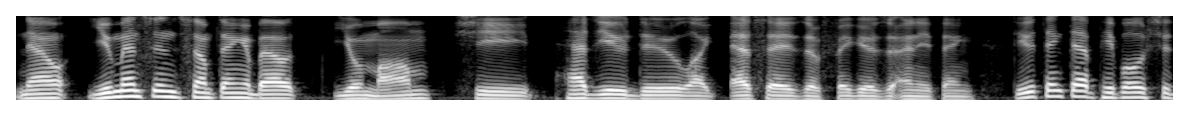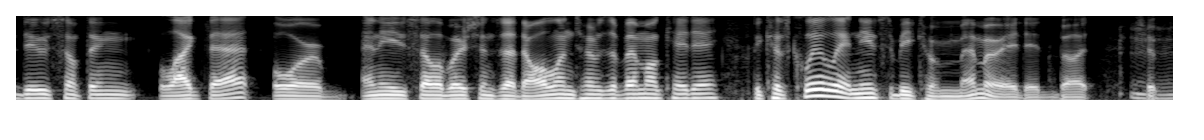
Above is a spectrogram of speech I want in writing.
Now you mentioned something about your mom. She had you do like essays of figures or anything. Do you think that people should do something like that or any celebrations at all in terms of MLK Day? Because clearly it needs to be commemorated, but should Mm-hmm.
